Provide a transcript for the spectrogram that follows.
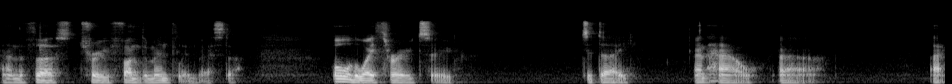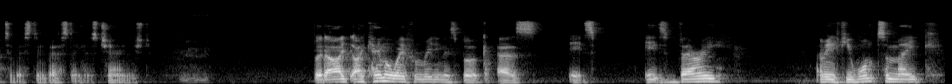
and the first true fundamental investor, all the way through to today and how uh, activist investing has changed. Mm-hmm. But I, I came away from reading this book as it's it's very. I mean, if you want to make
